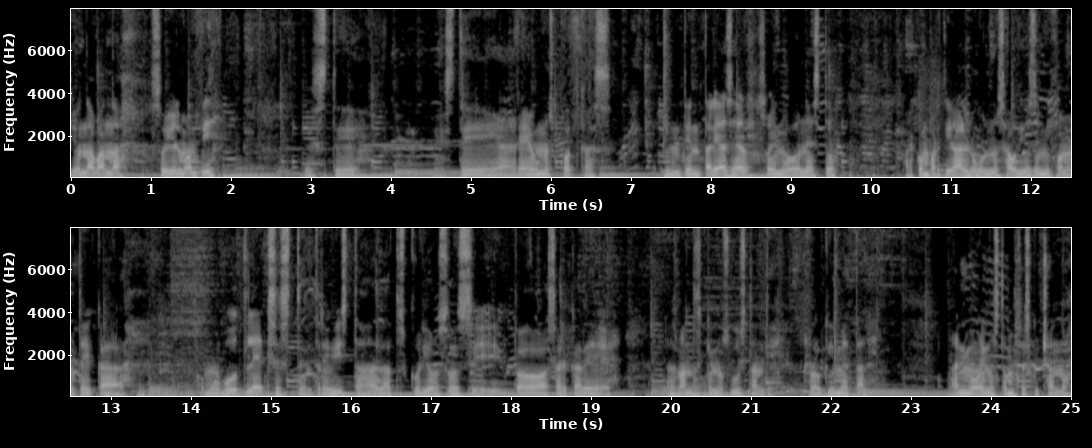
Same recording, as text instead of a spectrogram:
¿Qué onda banda? Soy el Mampi. Este este haré unos podcasts. Intentaré hacer, soy nuevo en esto, para compartir algunos audios de mi fonoteca como bootlegs, este, entrevistas, datos curiosos y todo acerca de las bandas que nos gustan de rock y metal. Ánimo, hoy nos estamos escuchando.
